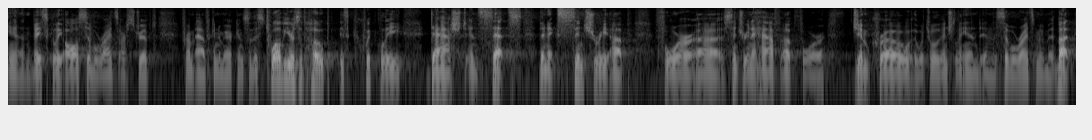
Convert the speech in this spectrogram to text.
in. Basically, all civil rights are stripped from African Americans. So, this 12 years of hope is quickly dashed and sets the next century up for a uh, century and a half up for Jim Crow, which will eventually end in the civil rights movement. But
